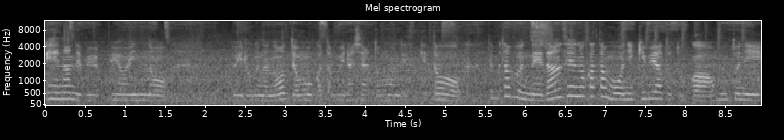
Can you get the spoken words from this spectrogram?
えー、なんで病院の Vlog なのって思う方もいらっしゃると思うんですけどでも多分ね男性の方もニキビ跡とか本当に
